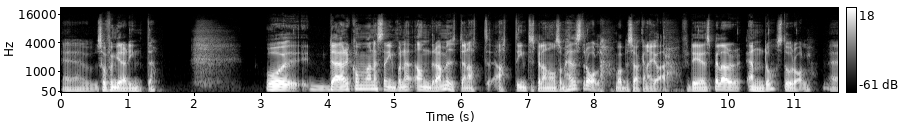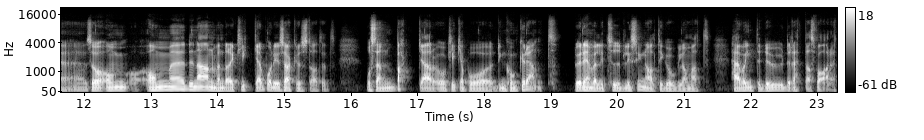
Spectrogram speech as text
Eh, så fungerar det inte. Och där kommer man nästan in på den andra myten att, att det inte spelar någon som helst roll vad besökarna gör. För det spelar ändå stor roll. Eh, så om, om dina användare klickar på det i sökresultatet och sen backar och klickar på din konkurrent, då är det en väldigt tydlig signal till Google om att här var inte du det rätta svaret.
